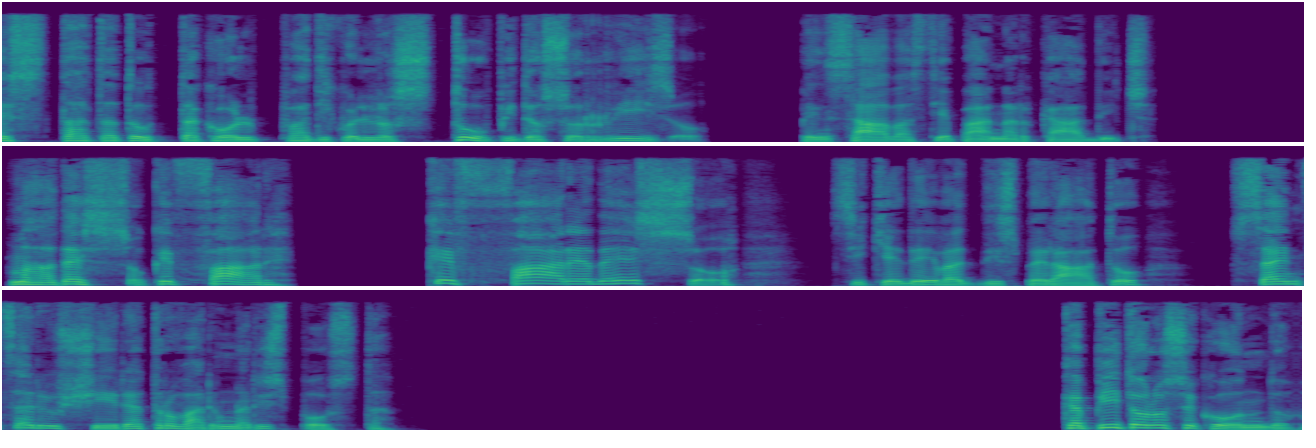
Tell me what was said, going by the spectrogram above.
È stata tutta colpa di quello stupido sorriso, pensava Stepan Arkadic. Ma adesso che fare? Che fare adesso? si chiedeva disperato, senza riuscire a trovare una risposta. Capitolo secondo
